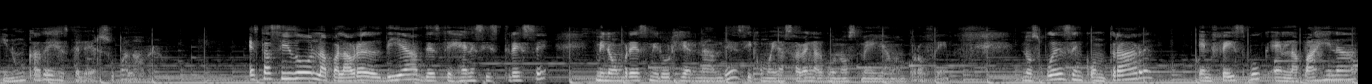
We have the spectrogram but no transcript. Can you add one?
y nunca dejes de leer su palabra. Esta ha sido la palabra del día desde Génesis 13. Mi nombre es Mirurgi Hernández y como ya saben algunos me llaman profe. Nos puedes encontrar en Facebook en la página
